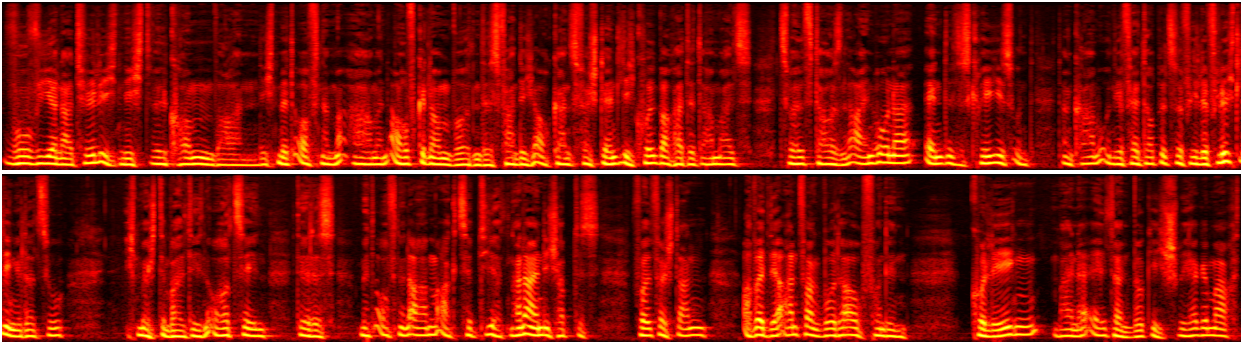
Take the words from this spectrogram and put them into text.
wo wir natürlich nicht willkommen waren, nicht mit offenen Armen aufgenommen wurden. Das fand ich auch ganz verständlich. Kulmbach hatte damals 12.000 Einwohner Ende des Krieges und dann kamen ungefähr doppelt so viele Flüchtlinge dazu. Ich möchte mal den Ort sehen, der das mit offenen Armen akzeptiert. Nein, nein, ich habe das voll verstanden. Aber der Anfang wurde auch von den Kollegen meiner Eltern wirklich schwer gemacht.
